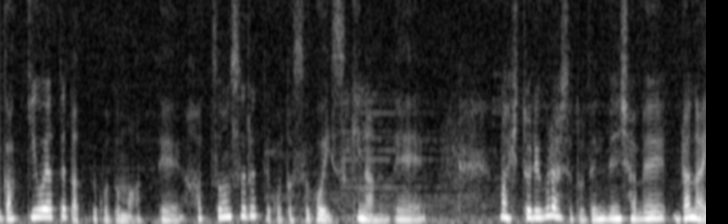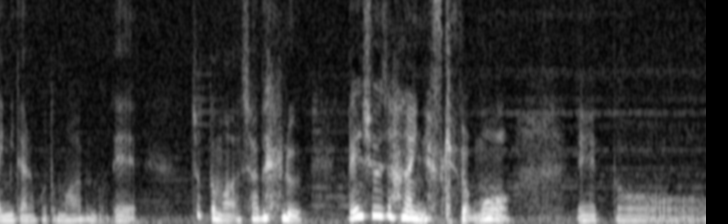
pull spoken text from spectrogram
楽器をやってたっていうこともあって発音するってことすごい好きなのでまあ一人暮らしだと全然喋らないみたいなこともあるのでちょっとまあ喋る練習じゃないんですけどもえっ、ー、と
